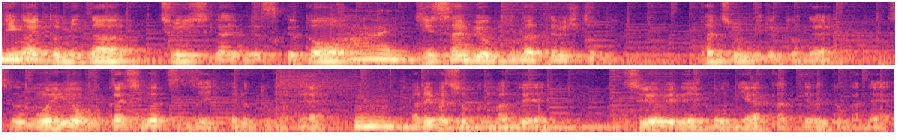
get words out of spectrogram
意外とみんな注意しないんですけど、実際病気になってる人たちを見るとねすごい夜更かしが続いてるとかね、あるいは職場で強い冷房に当たってるとかね、はい、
